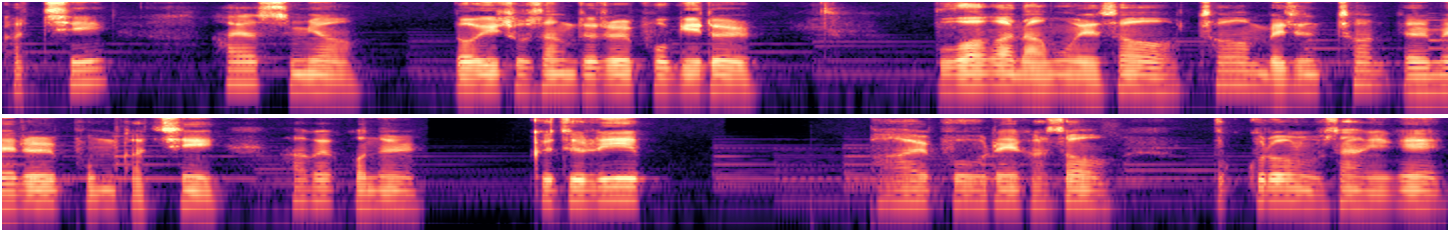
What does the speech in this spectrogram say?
같이 하였으며 너희 조상들을 보기를 무화과 나무에서 처음 맺은 첫 열매를 봄같이 하겠거늘 그들이 바알부올에 가서 부끄러운 우상에게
